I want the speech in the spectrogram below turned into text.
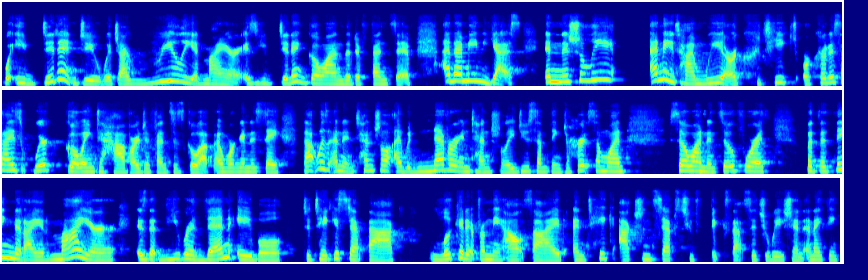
What you didn't do, which I really admire, is you didn't go on the defensive. And I mean, yes, initially, anytime we are critiqued or criticized, we're going to have our defenses go up and we're going to say, that was unintentional. I would never intentionally do something to hurt someone, so on and so forth. But the thing that I admire is that you were then able to take a step back, look at it from the outside and take action steps to fix that situation. And I think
